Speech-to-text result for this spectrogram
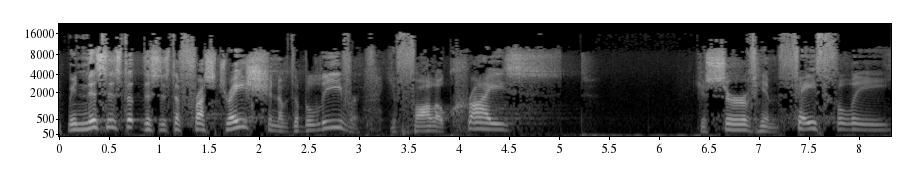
I mean, this is the, this is the frustration of the believer. You follow Christ, you serve Him faithfully.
